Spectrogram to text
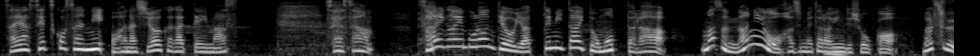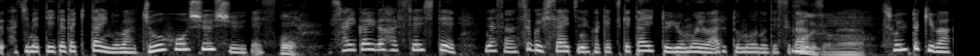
佐谷節子さんにお話を伺っています。佐谷さん災害ボランティアをやってみたいと思ったらまず何を始めたらいいんでしょうか？まず始めていただきたいのは情報収集です。災害が発生して皆さんすぐ被災地に駆けつけたいという思いはあると思うのですがそうですよね。そういう時は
